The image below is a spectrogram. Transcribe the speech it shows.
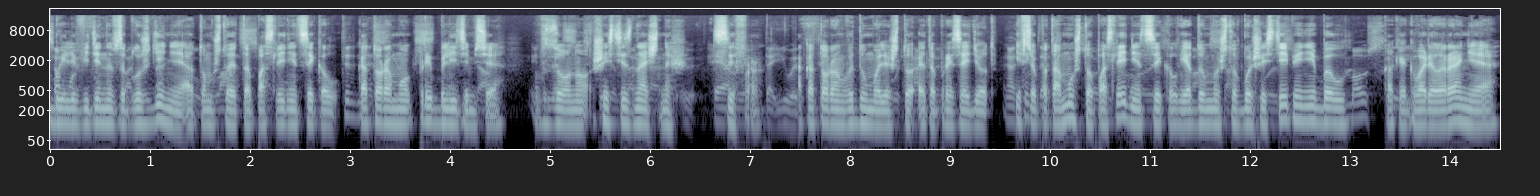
были введены в заблуждение о том, что это последний цикл, к которому приблизимся в зону шестизначных цифр, о котором вы думали, что это произойдет. И все потому, что последний цикл, я думаю, что в большей степени был, как я говорил ранее,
